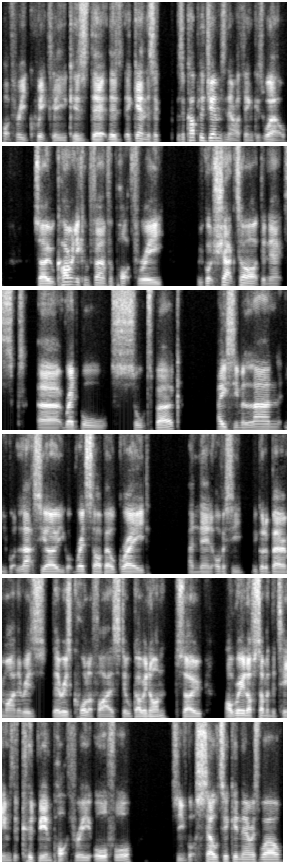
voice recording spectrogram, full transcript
pot three quickly because there, there's again there's a there's a couple of gems in there I think as well. So currently confirmed for pot three. We've got Shakhtar Donetsk, uh, Red Bull Salzburg, AC Milan, you've got Lazio, you've got Red Star Belgrade, and then obviously you've got to bear in mind there is there is qualifiers still going on. So I'll reel off some of the teams that could be in pot three or four. So you've got Celtic in there as well,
